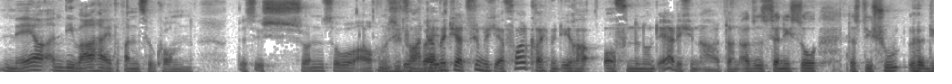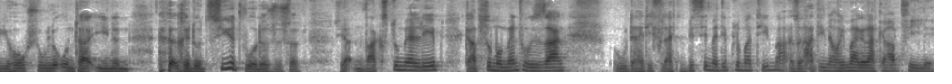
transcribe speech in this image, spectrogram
näher an die Wahrheit ranzukommen. Das ist schon so auch ein Sie Stück waren weit. damit ja ziemlich erfolgreich mit Ihrer offenen und ehrlichen Art dann. Also es ist ja nicht so, dass die, Schu äh, die Hochschule unter Ihnen reduziert wurde. Sie hatten Wachstum erlebt. Gab es so einen Moment, wo Sie sagen, uh, da hätte ich vielleicht ein bisschen mehr Diplomatie machen? Also hat Ihnen auch immer gesagt. Gab viele.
